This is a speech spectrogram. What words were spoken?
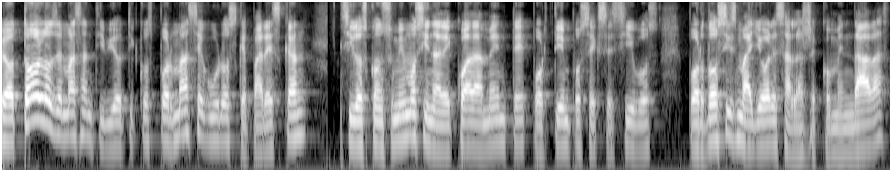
Pero todos los demás antibióticos, por más seguros que parezcan, si los consumimos inadecuadamente, por tiempos excesivos, por dosis mayores a las recomendadas,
